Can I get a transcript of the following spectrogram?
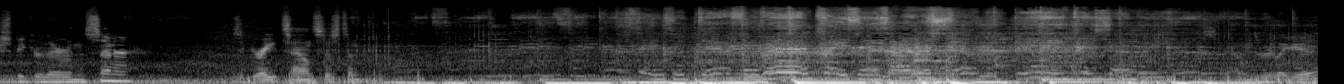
speaker there in the center. It's a great sound system. Sounds really good.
